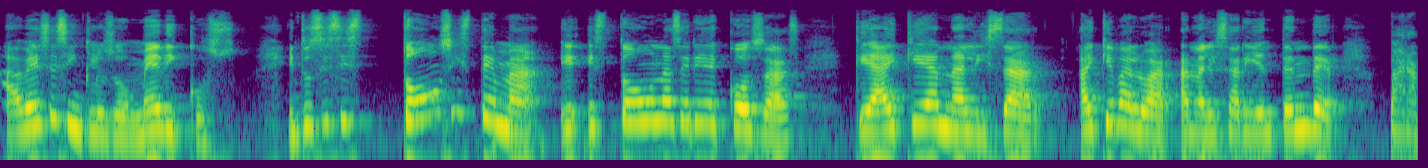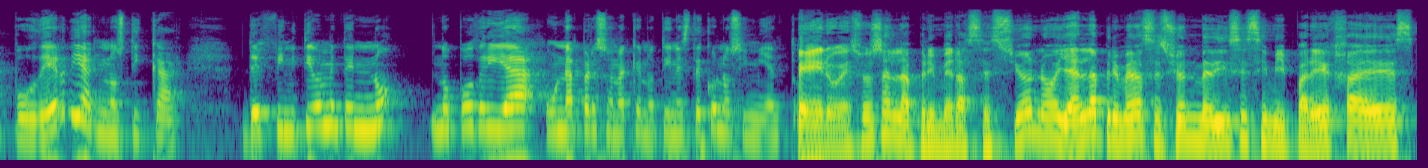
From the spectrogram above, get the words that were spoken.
a veces incluso médicos. Entonces es todo un sistema, e, es toda una serie de cosas que hay que analizar, hay que evaluar, analizar y entender para poder diagnosticar. Definitivamente no, no podría una persona que no tiene este conocimiento. Pero eso es en la primera sesión, ¿no? Ya en la primera sesión me dice si mi pareja es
